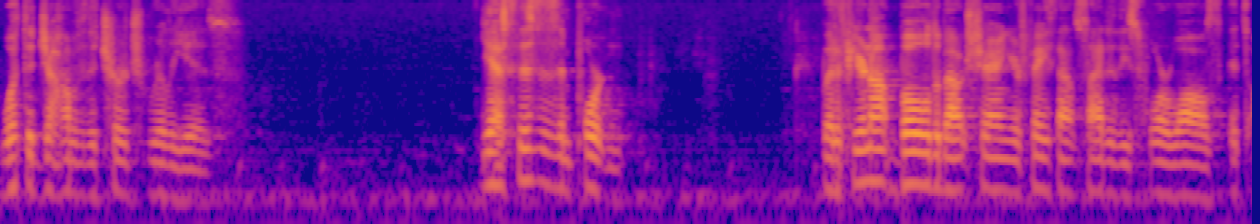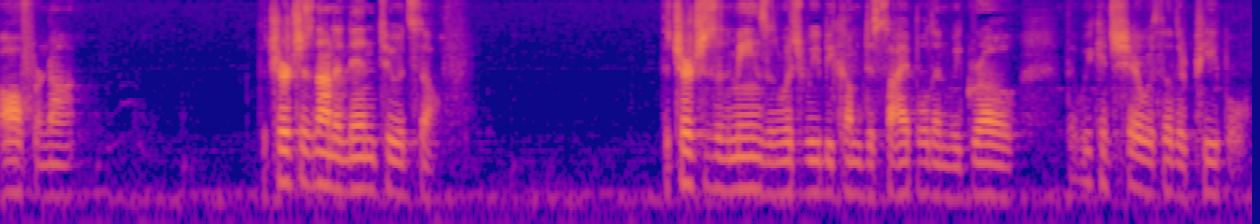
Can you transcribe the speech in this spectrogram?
what the job of the church really is. Yes, this is important. But if you're not bold about sharing your faith outside of these four walls, it's all for naught. The church is not an end to itself. The church is the means in which we become discipled and we grow that we can share with other people.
